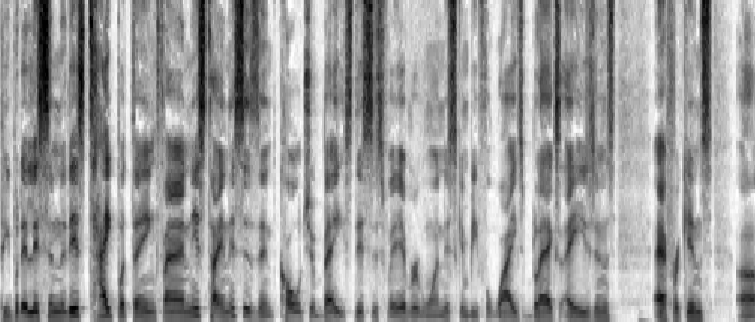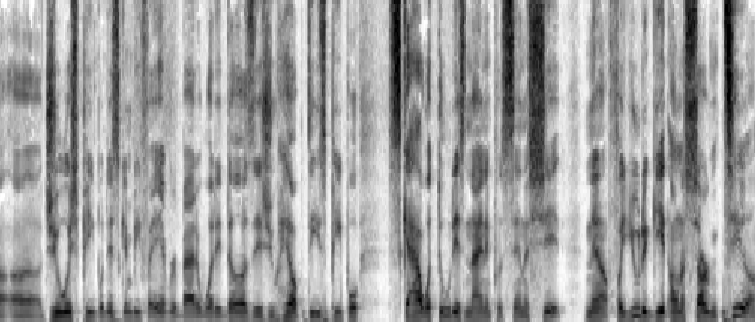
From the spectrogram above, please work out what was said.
people that listen to this type of thing find this type and this isn't culture based. This is for everyone. This can be for whites blacks asians africans uh, uh, jewish people. This can be for everybody. What it does is you help these people scour through this 90% of shit now for you to get on a certain tier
